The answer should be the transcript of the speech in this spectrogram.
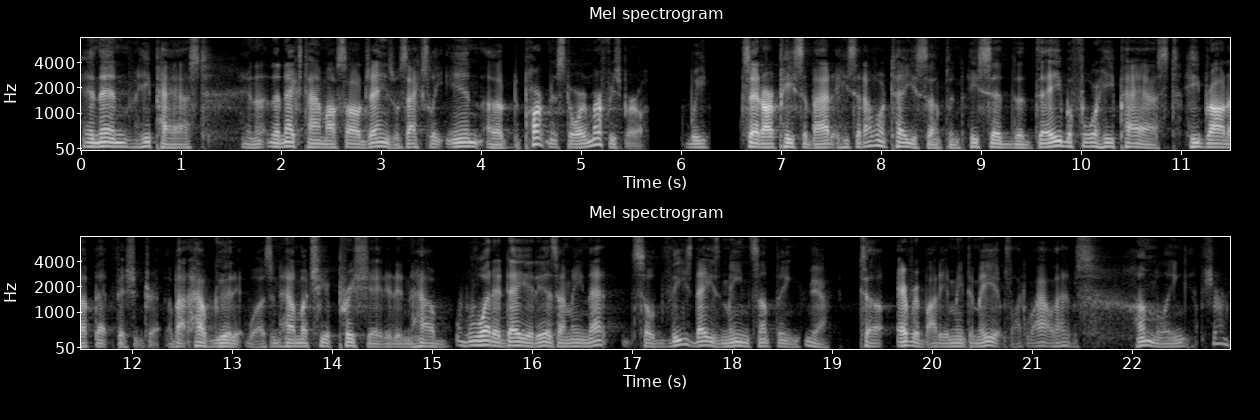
And then he passed, and uh, the next time I saw James was actually in a department store in Murfreesboro. We said our piece about it. He said, I want to tell you something. He said the day before he passed, he brought up that fishing trip about how good it was and how much he appreciated it and how what a day it is. I mean, that so these days mean something yeah. to everybody. I mean, to me, it was like, wow, that was humbling. Sure.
